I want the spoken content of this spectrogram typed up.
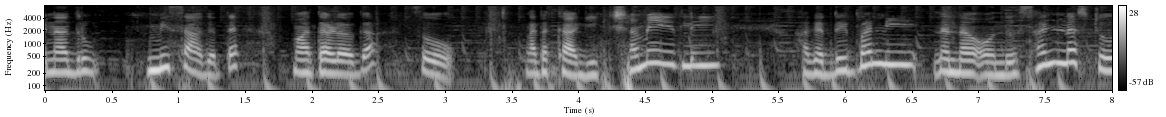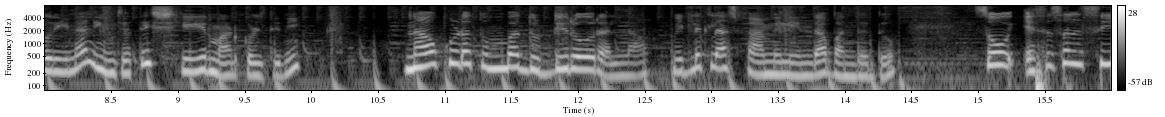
ಏನಾದರೂ ಮಿಸ್ ಆಗುತ್ತೆ ಮಾತಾಡುವಾಗ. ಸೊ ಅದಕ್ಕಾಗಿ ಕ್ಷಮೆ ಇರಲಿ. ಹಾಗಾದರೆ ಬನ್ನಿ, ನನ್ನ ಒಂದು ಸಣ್ಣ ಸ್ಟೋರಿನ ನಿಮ್ಮ ಜೊತೆ ಶೇರ್ ಮಾಡ್ಕೊಳ್ತೀನಿ. ನಾವು ಕೂಡ ತುಂಬ ದುಡ್ಡಿರೋರಲ್ಲ ಮಿಡ್ಲ್ ಕ್ಲಾಸ್ ಫ್ಯಾಮಿಲಿಯಿಂದ ಬಂದದ್ದು. So S S L C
